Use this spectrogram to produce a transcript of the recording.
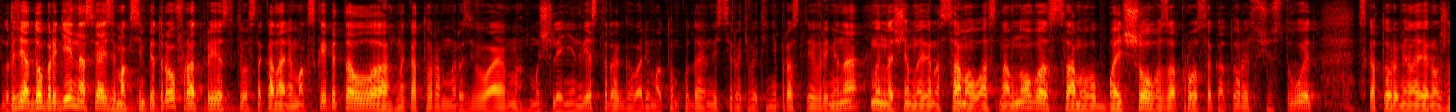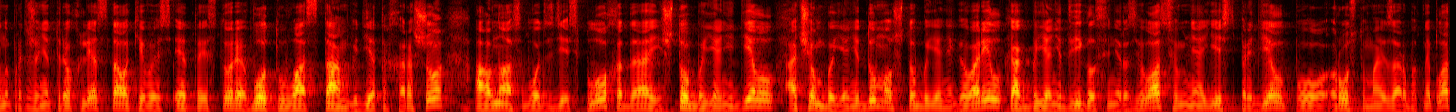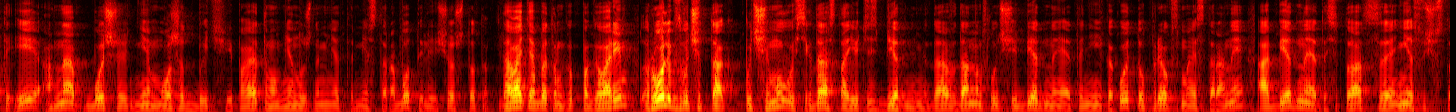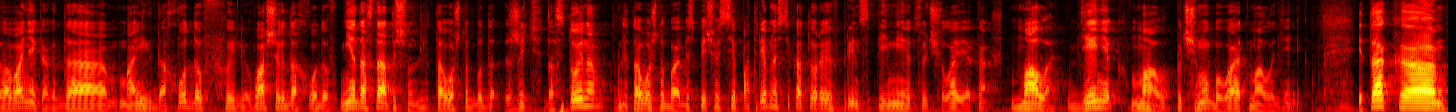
Друзья, добрый день, на связи Максим Петров. Рад приветствовать вас на канале Max Capital, на котором мы развиваем мышление инвестора, говорим о том, куда инвестировать в эти непростые времена. Мы начнем, наверное, с самого основного, с самого большого запроса, который существует, с которым я, наверное, уже на протяжении трех лет сталкиваюсь. Это история, вот у вас там где-то хорошо, а у нас вот здесь плохо, да, и что бы я ни делал, о чем бы я ни думал, что бы я ни говорил, как бы я ни двигался, ни развивался, у меня есть предел по росту моей заработной платы, и она больше не может быть. И поэтому мне нужно менять это место работы или еще что-то. Давайте об этом поговорим. Ролик звучит так. Почему вы всегда остаетесь бедными? Да? В данном случае бедные это не какой-то упрек с моей стороны, а бедные это ситуация несуществования, когда моих доходов или ваших доходов недостаточно для того, чтобы жить достойно, для того, чтобы обеспечивать все потребности, которые в принципе имеются у человека. Мало денег, мало. Почему бывает мало денег? Итак, э,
